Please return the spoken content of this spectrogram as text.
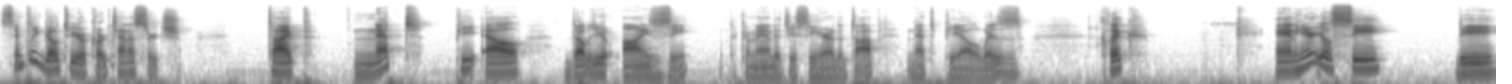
simply go to your Cortana search, type net plwiz, the command that you see here at the top, net plwiz, click, and here you'll see the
